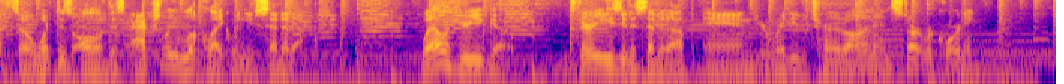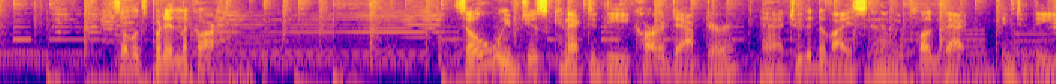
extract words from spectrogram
so what does all of this actually look like when you set it up? Well, here you go. It's very easy to set it up, and you're ready to turn it on and start recording. So let's put it in the car. So we've just connected the car adapter uh, to the device, and then we plug that into the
